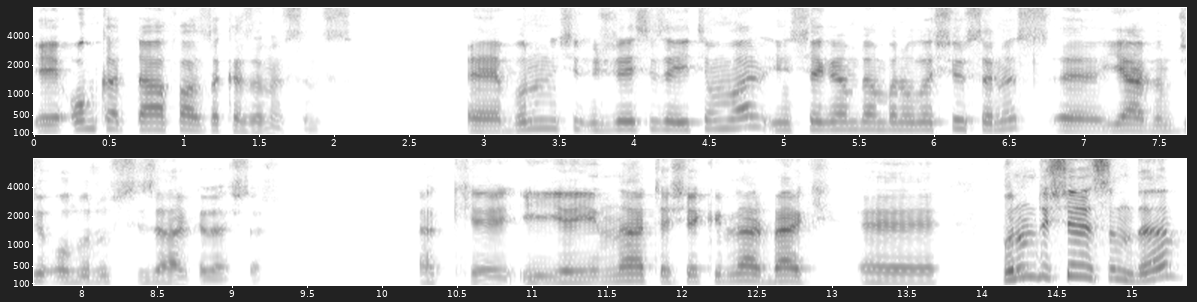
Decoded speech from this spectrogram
E, 10 kat daha fazla kazanırsınız. E, bunun için ücretsiz eğitim var. Instagram'dan bana ulaşırsanız e, yardımcı oluruz size arkadaşlar. Okey. İyi yayınlar. Teşekkürler Berk. E, bunun dışarısında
